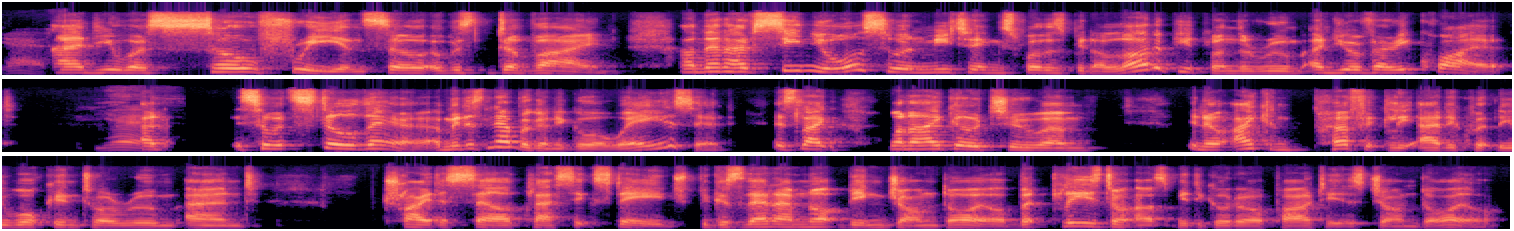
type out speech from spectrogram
Yes. And you were so free, and so it was divine. And then I've seen you also in meetings where there's been a lot of people in the room, and you're very quiet. Yes. And so it's still there. I mean, it's never going to go away, is it? It's like when I go to, um, you know, I can perfectly adequately walk into a room and try to sell classic stage because then I'm not being John Doyle. But please don't ask me to go to a party as John Doyle.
